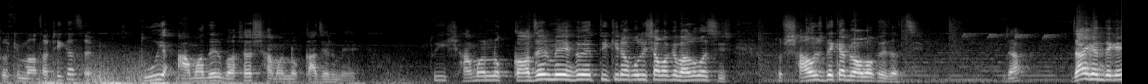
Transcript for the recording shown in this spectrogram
তোর কি মাথা ঠিক আছে? তুই আমাদের বাসার সামান্য কাজের মেয়ে। তুই সামান্য কাজের মেয়ে হয়ে তুই কিনা বলিস আমাকে ভালোবাসিস? তোর সাহস দেখে আমি অবাক হয়ে যাচ্ছি। যা যা এখান থেকে।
